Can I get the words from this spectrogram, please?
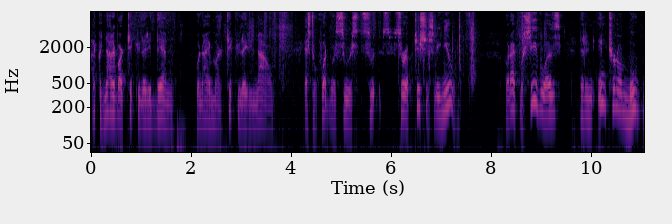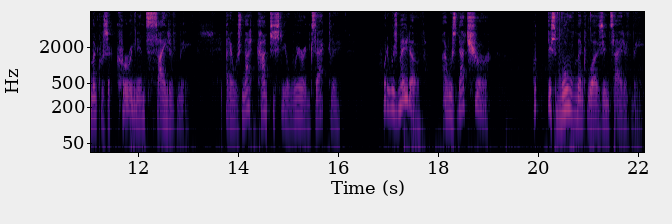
I could not have articulated then when I am articulating now as to what was surreptitiously new. What I perceived was that an internal movement was occurring inside of me, but I was not consciously aware exactly what it was made of. I was not sure what this movement was inside of me.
